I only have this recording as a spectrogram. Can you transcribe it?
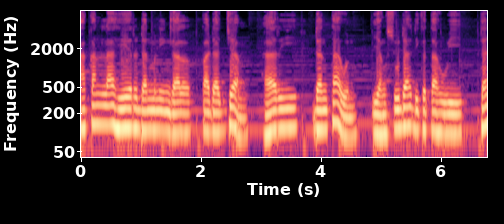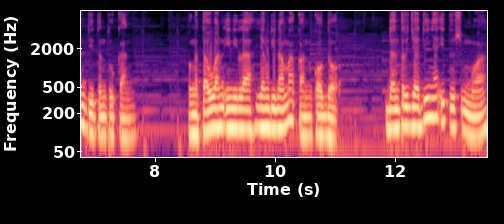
akan lahir dan meninggal pada jam, hari, dan tahun yang sudah diketahui dan ditentukan. Pengetahuan inilah yang dinamakan kodok. Dan terjadinya itu semua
